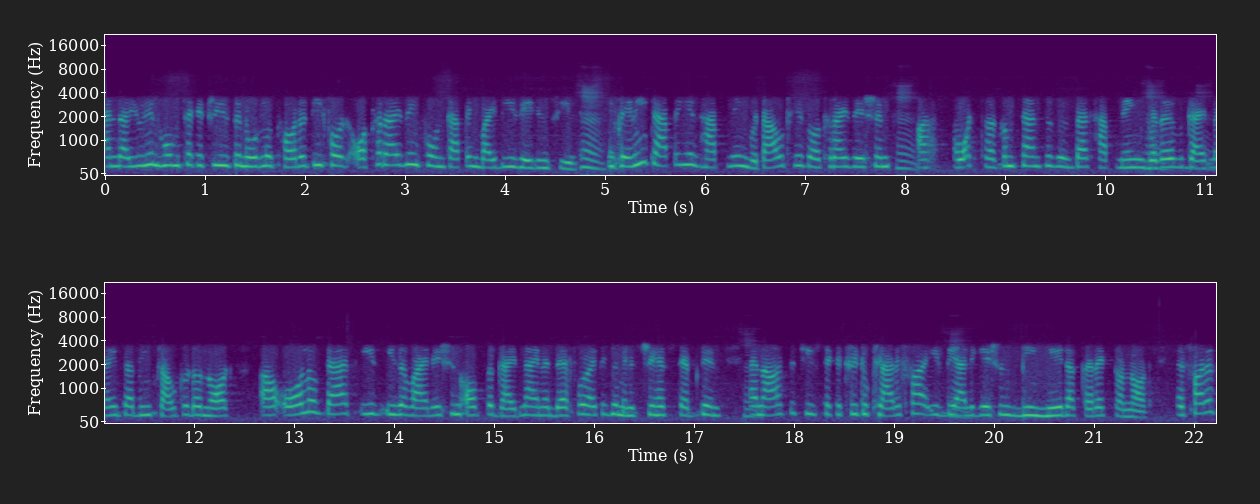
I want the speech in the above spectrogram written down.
and the Union Home Secretary is the nodal authority for authorizing phone tapping by these agencies. Hmm. If any tapping is happening without his authorization, hmm. uh, what circumstances is that happening, hmm. whether guidelines are being flouted or not, uh, all of that is, is a violation of the guideline and therefore I think the ministry has stepped in hmm. and asked the chief secretary to clarify if the hmm. allegations being made are correct or not. As far as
